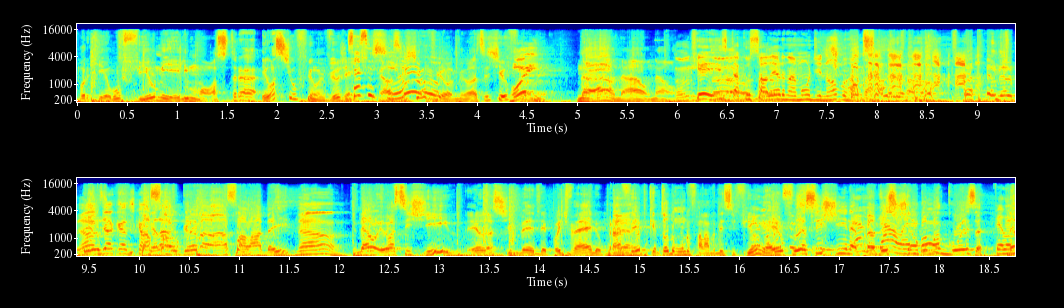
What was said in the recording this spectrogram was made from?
porque o filme, ele mostra. Eu assisti o filme, viu, gente? Você assistiu? Eu assisti o filme, eu assisti o Foi? Não, não, não. Que isso, tá com o saleiro na mão de novo, rapaz? Meu Não, Deus, deu aquela tá salgando a, a salada aí? Não. Não, eu assisti, eu assisti depois de velho, pra É. ver, porque todo mundo falava desse filme, Eu aí não eu fui assisti. assistir, né, É pra ver legal, se tinha é bom? alguma coisa. Pelo não,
